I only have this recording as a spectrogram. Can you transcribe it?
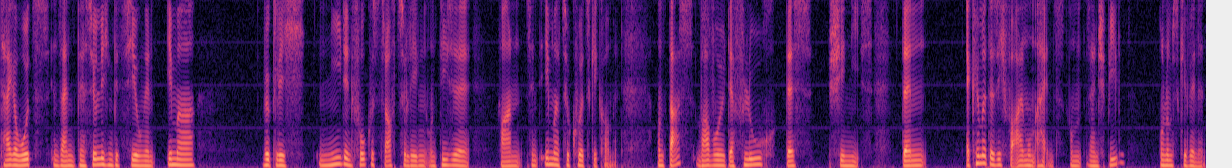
Tiger Woods in seinen persönlichen Beziehungen immer wirklich nie den Fokus drauf zu legen und diese waren, sind immer zu kurz gekommen. Und das war wohl der Fluch des Genies, denn er kümmerte sich vor allem um eins, um sein Spiel und ums Gewinnen.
